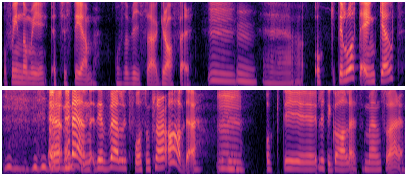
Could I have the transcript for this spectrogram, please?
och få in dem i ett system och så visa grafer. Mm. Mm. Eh, och det låter enkelt, eh, men det är väldigt få som klarar av det. Mm. Och det är lite galet, men så är det.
